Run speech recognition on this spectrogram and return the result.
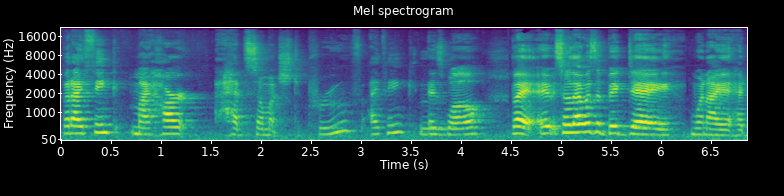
but I think my heart had so much to prove. I think Mm. as well. But it, so that was a big day when I had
